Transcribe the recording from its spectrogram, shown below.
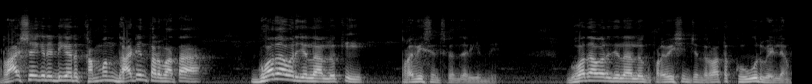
రాజశేఖర రెడ్డి గారు ఖమ్మం దాటిన తర్వాత గోదావరి జిల్లాలోకి ప్రవేశించడం జరిగింది. గోదావరి జిల్లాలోకి ప్రవేశించిన తర్వాత కొవ్వూరు వెళ్ళాం.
